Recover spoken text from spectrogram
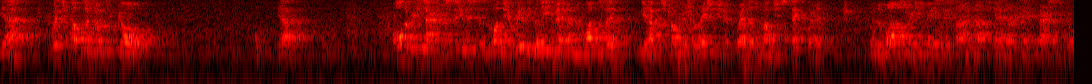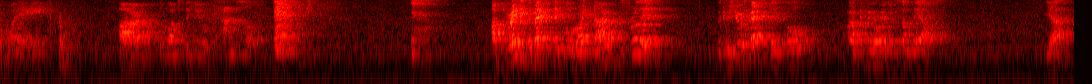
yeah? Which ones are going to go? Yeah? All the research we've seen is the ones you really believe in and the ones that you have the strongest relationship with are the ones you stick with. But the ones where you basically signed up to get every person to go away are the ones that you'll cancel. Upgrading the best people right now is brilliant because your best people are coming away from somebody else. Yeah?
